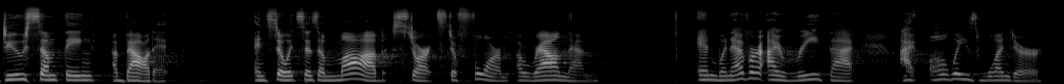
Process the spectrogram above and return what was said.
do something about it. And so it says a mob starts to form around them. And whenever I read that, I always wonder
